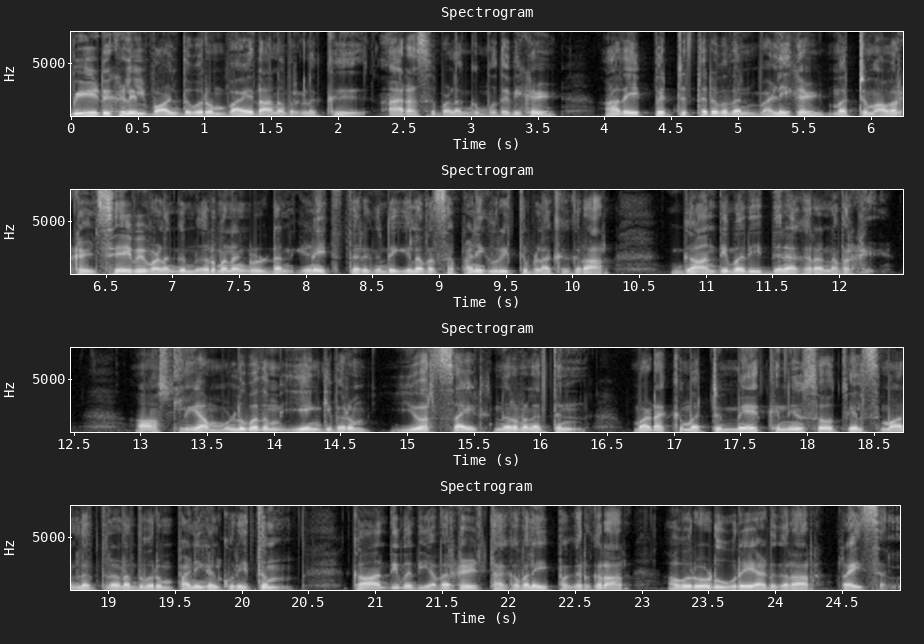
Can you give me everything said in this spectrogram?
வீடுகளில் வாழ்ந்து வரும் வயதானவர்களுக்கு அரசு வழங்கும் உதவிகள் அதை பெற்றுத் தருவதன் வழிகள் மற்றும் அவர்கள் சேவை வழங்கும் நிறுவனங்களுடன் இணைத்து தருகின்ற இலவச பணி குறித்து விளக்குகிறார் காந்திமதி தினகரன் அவர்கள். ஆஸ்திரேலியா முழுவதும் இயங்கி வரும் யுவர் சைட் நிறுவனத்தின் வடக்கு மற்றும் மேற்கு நியூ சவுத் வேல்ஸ் மாநிலத்தில் நடந்து வரும் பணிகள் குறித்தும் காந்திமதி அவர்கள் தகவலை பகிர்கிறார். அவரோடு உரையாடுகிறார் ரைசல்.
